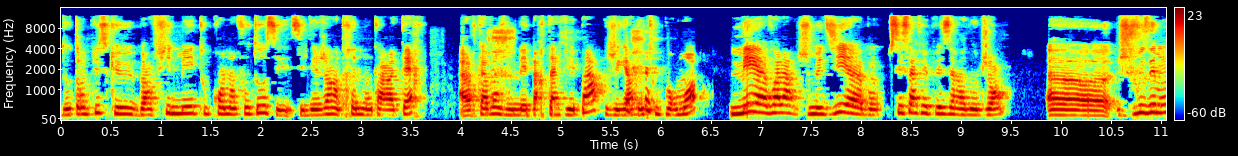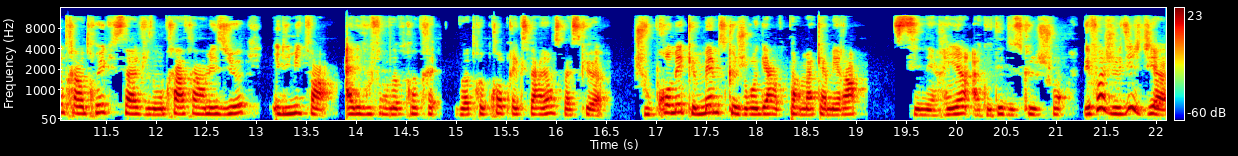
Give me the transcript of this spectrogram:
D'autant plus que ben filmer, tout prendre en photo, c'est c'est déjà un trait de mon caractère. Alors qu'avant je ne les partageais pas, j'ai gardé tout pour moi. Mais euh, voilà, je me dis euh, bon, si ça fait plaisir à d'autres gens, euh, je vous ai montré un truc, ça, je vous ai montré à travers mes yeux, et limite, enfin, allez vous faire votre votre propre expérience parce que je vous promets que même ce que je regarde par ma caméra, ce n'est rien à côté de ce que je fais. Des fois, je le dis, je dis, euh,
